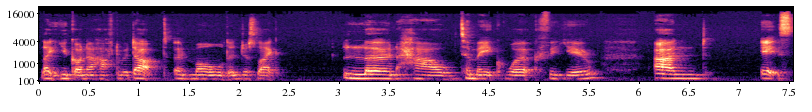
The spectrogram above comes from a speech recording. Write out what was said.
like you're going to have to adapt and mold and just like learn how to make work for you. And it's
